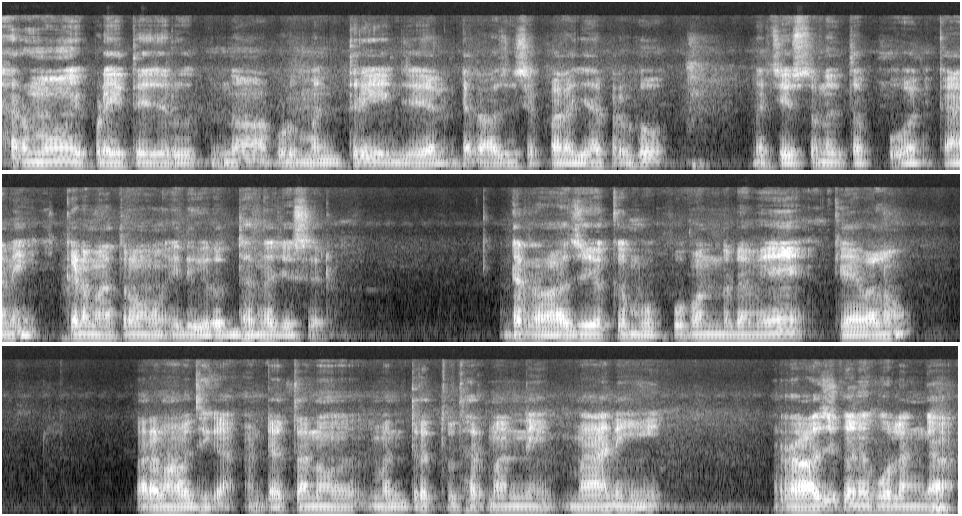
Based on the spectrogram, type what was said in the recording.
ధర్మం ఎప్పుడైతే జరుగుతుందో అప్పుడు మంత్రి ఏం చేయాలంటే రాజుకు చెప్పాలి అయ్యా ప్రభు మీరు చేస్తున్నది తప్పు అని. కానీ ఇక్కడ మాత్రం ఇది విరుద్ధంగా చేశారు. అంటే రాజు యొక్క ముప్పు పొందడమే కేవలం పరమావధిగా. అంటే తను మంత్రిత్వ ధర్మాన్ని మాని రాజుకు అనుకూలంగా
